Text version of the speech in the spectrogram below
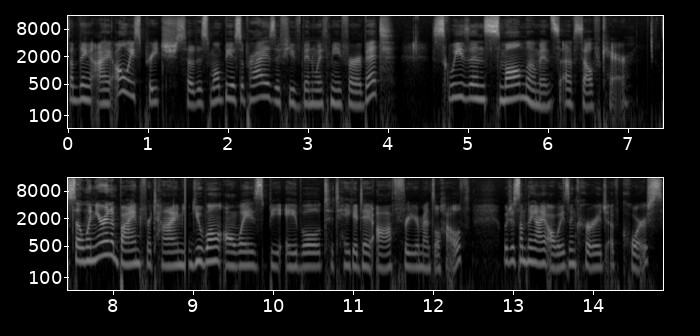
Something I always preach, so this won't be a surprise if you've been with me for a bit. Squeeze in small moments of self care. So, when you're in a bind for time, you won't always be able to take a day off for your mental health, which is something I always encourage, of course.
